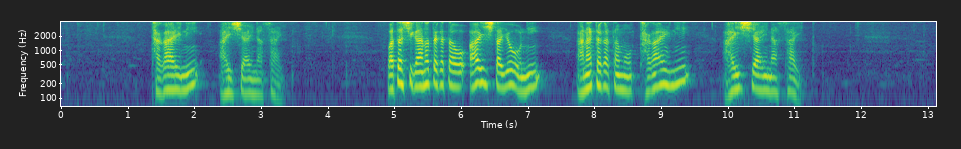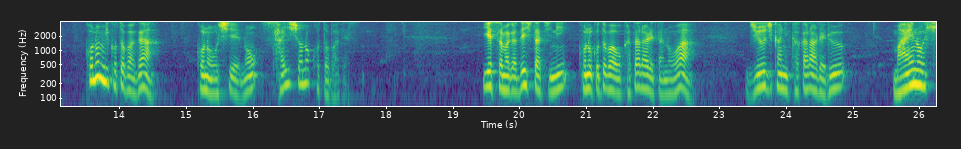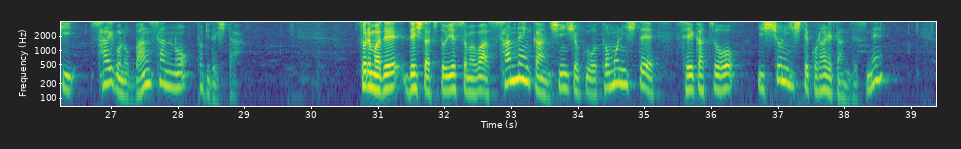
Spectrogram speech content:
互いに愛し合いなさい。私があなた方を愛したようにあなた方も互いに愛し合いなさいこの御言葉がこの教えの最初の言葉です。イエス様が弟子たちにこの言葉を語られたのは十字架にかかられる前の日最後の晩餐の時でした。それまで弟子たちとイエス様は3年間寝食を共にして生活を一緒にしてこられたんですね。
